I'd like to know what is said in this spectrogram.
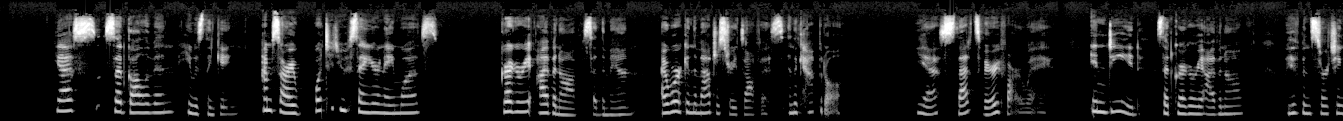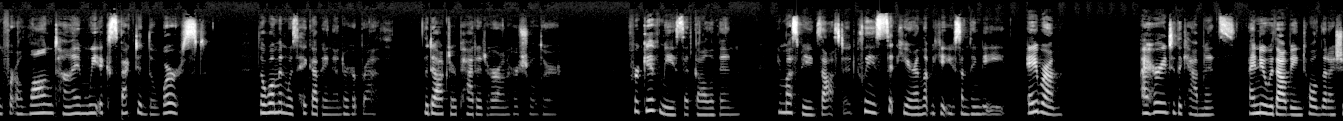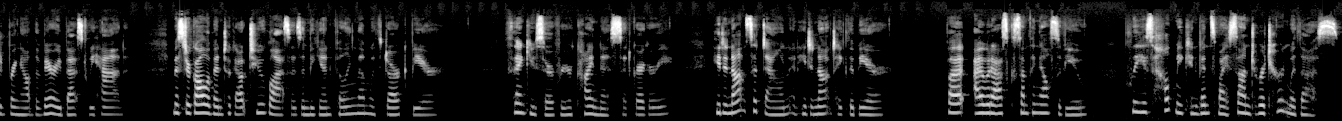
Yes, said Golovin. He was thinking. I'm sorry, what did you say your name was? Gregory Ivanov, said the man. I work in the magistrate's office in the capital. Yes, that's very far away. Indeed, said Gregory Ivanov. We have been searching for a long time. We expected the worst. The woman was hiccuping under her breath. The doctor patted her on her shoulder. Forgive me, said Golovin. You must be exhausted. Please sit here and let me get you something to eat. Abram! I hurried to the cabinets. I knew without being told that I should bring out the very best we had. Mr. Golovin took out two glasses and began filling them with dark beer. Thank you, sir, for your kindness, said Gregory. He did not sit down, and he did not take the beer. But I would ask something else of you. Please help me convince my son to return with us.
